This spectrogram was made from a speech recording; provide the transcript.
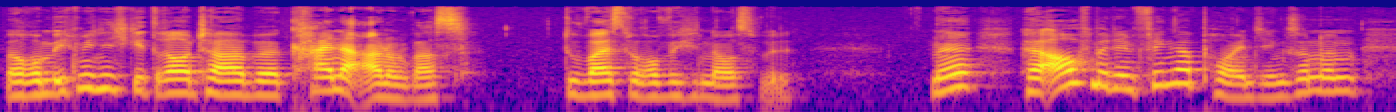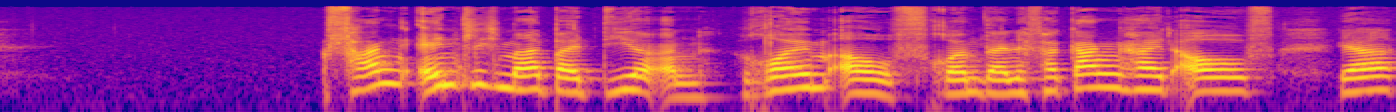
warum ich mich nicht getraut habe, keine Ahnung was. Du weißt, worauf ich hinaus will. Ne? Hör auf mit dem Fingerpointing, sondern fang endlich mal bei dir an. Räum auf, räum deine Vergangenheit auf, ja,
